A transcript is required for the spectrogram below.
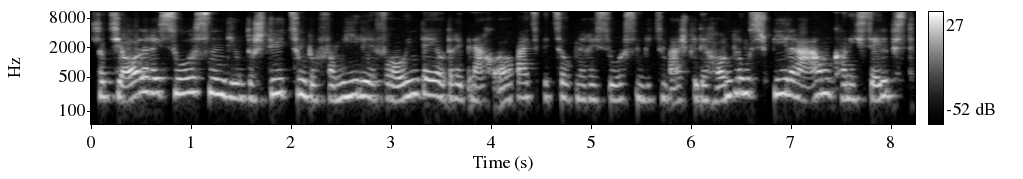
Soziale Ressourcen, die Unterstützung durch Familie, Freunde oder eben auch arbeitsbezogene Ressourcen, wie zum Beispiel der Handlungsspielraum, kann ich selbst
